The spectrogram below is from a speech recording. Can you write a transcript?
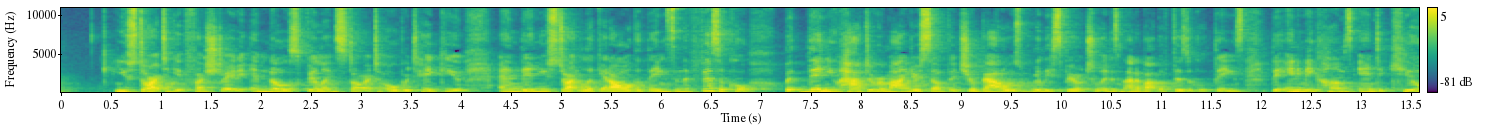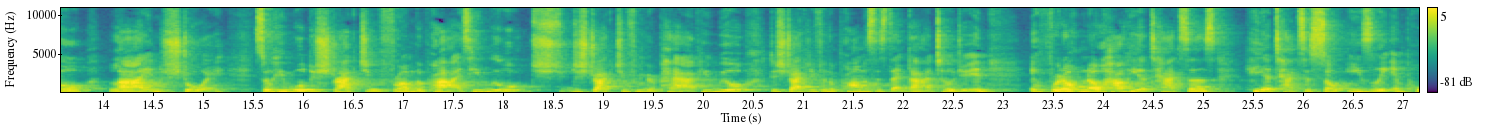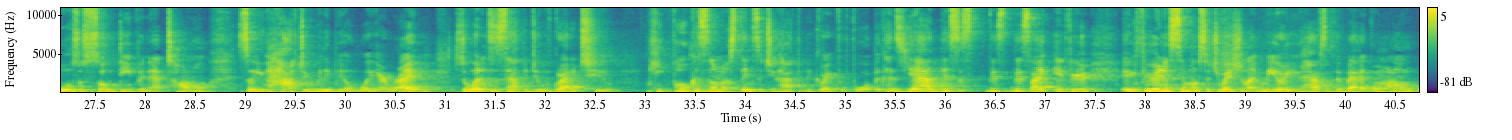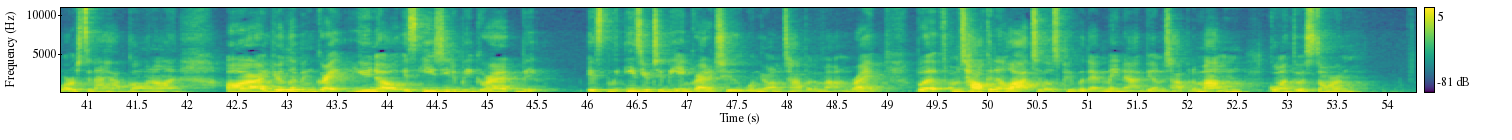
you start to get frustrated and those feelings start to overtake you and then you start to look at all the things in the physical but then you have to remind yourself that your battle is really spiritual it is not about the physical things the enemy comes in to kill lie and destroy so he will distract you from the prize. He will distract you from your path. He will distract you from the promises that God told you. And if we don't know how he attacks us, he attacks us so easily and pulls us so deep in that tunnel. So you have to really be aware, right? So what does this have to do with gratitude? Keep focusing on those things that you have to be grateful for because yeah, this is this this like if you're if you're in a similar situation like me or you have something bad going on worse than I have going on, or you're living great. You know, it's easy to be, grat- be it's easier to be in gratitude when you're on the top of the mountain, right? But I'm talking a lot to those people that may not be on the top of the mountain, going through a storm.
